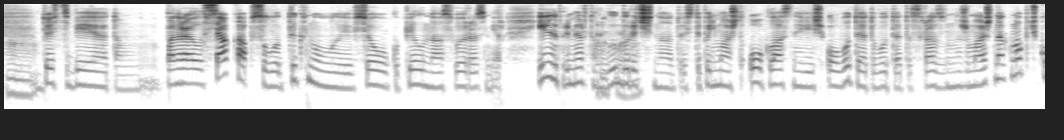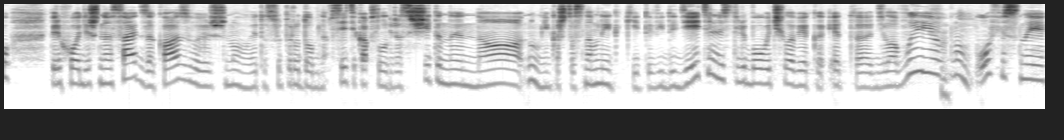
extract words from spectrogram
Mm-hmm. То есть тебе там понравилась вся капсула, тыкнул и все купил на свой размер. Или, например, там Прикольно. выборочно, то есть ты понимаешь, что о, классная вещь, о, вот это, вот это. Сразу нажимаешь на кнопочку, переходишь на сайт, заказываешь, ну, это супер удобно. Все эти капсулы рассчитаны на, ну, мне кажется, кажется, основные какие-то виды деятельности любого человека — это деловые, хм. ну, офисные,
